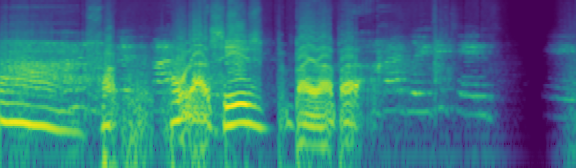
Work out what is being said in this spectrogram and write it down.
Ah, fuck. Oh, that saves by that bit. Bradley, he says, eh,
